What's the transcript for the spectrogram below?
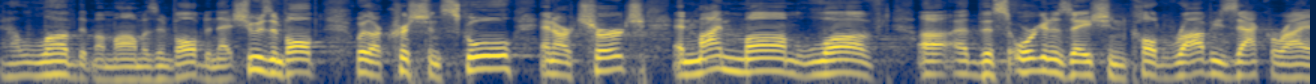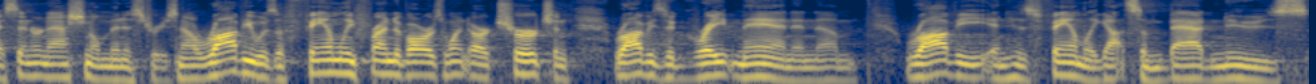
And I love that my mom was involved in that. She was involved with our Christian school and our church. And my mom loved uh, uh, this organization called Ravi Zacharias International Ministries. Now, Ravi was a family friend of ours, went to our church, and Ravi's a great man. And um, Ravi and his family got some bad news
